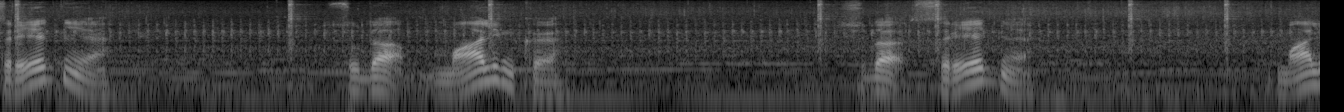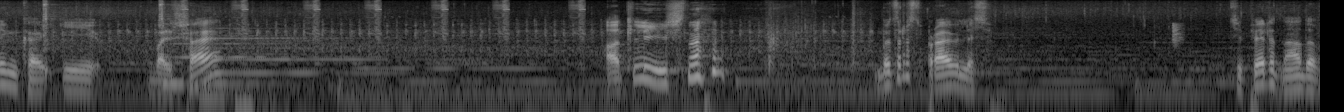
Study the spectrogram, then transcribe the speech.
средняя. Сюда маленькая. Сюда средняя. Маленькая и большая. Отлично. Быстро справились. Теперь надо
